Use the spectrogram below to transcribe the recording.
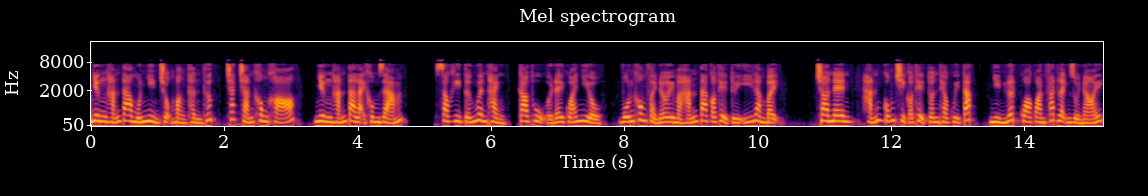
nhưng hắn ta muốn nhìn trộm bằng thần thức, chắc chắn không khó, nhưng hắn ta lại không dám. Sau khi tới Nguyên Thành, cao thủ ở đây quá nhiều, vốn không phải nơi mà hắn ta có thể tùy ý làm bậy. Cho nên, hắn cũng chỉ có thể tuân theo quy tắc, nhìn lướt qua quan phát lệnh rồi nói,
